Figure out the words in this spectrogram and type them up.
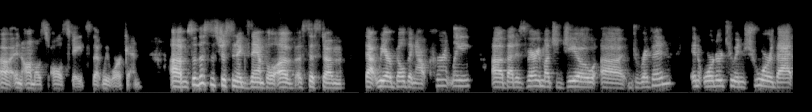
uh, in almost all states that we work in. Um, so this is just an example of a system that we are building out currently uh, that is very much geo uh, driven in order to ensure that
